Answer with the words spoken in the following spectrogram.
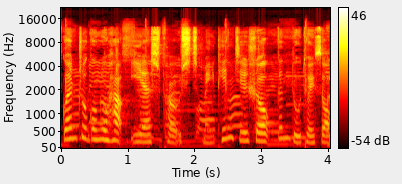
关注公众号 ES Post，每天接收跟读推送。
